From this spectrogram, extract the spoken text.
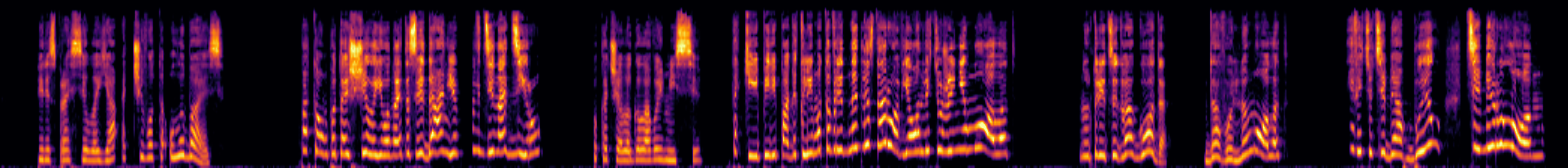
— переспросила я, от чего то улыбаясь. «Потом потащила его на это свидание в Динадиру!» — покачала головой Мисси. «Такие перепады климата вредны для здоровья, он ведь уже не молод!» «Ну, тридцать два года. Довольно молод!» «И ведь у тебя был Тиберлон!»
